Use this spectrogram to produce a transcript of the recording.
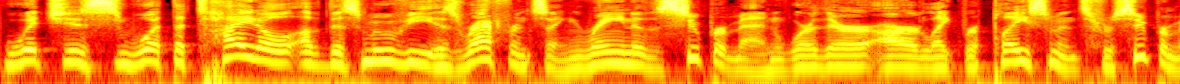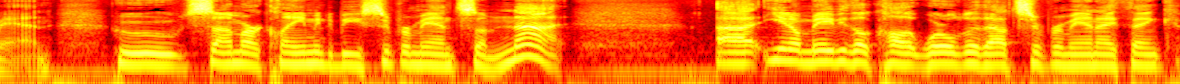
which is what the title of this movie is referencing Reign of the Supermen, where there are like replacements for Superman, who some are claiming to be Superman, some not. Uh, you know, maybe they'll call it World Without Superman, I think.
